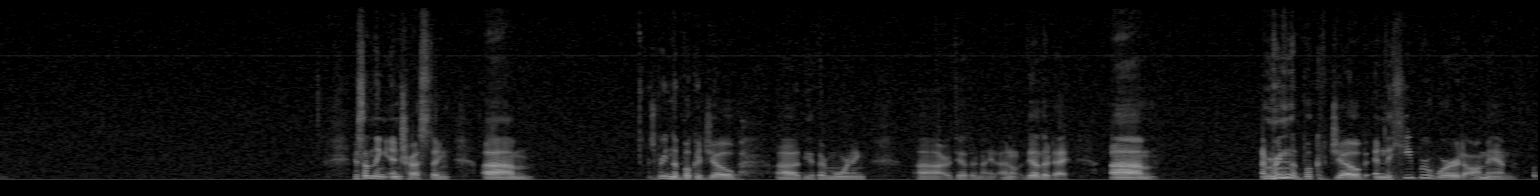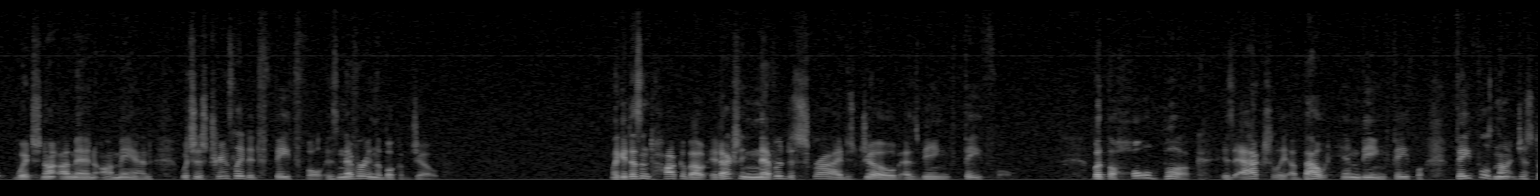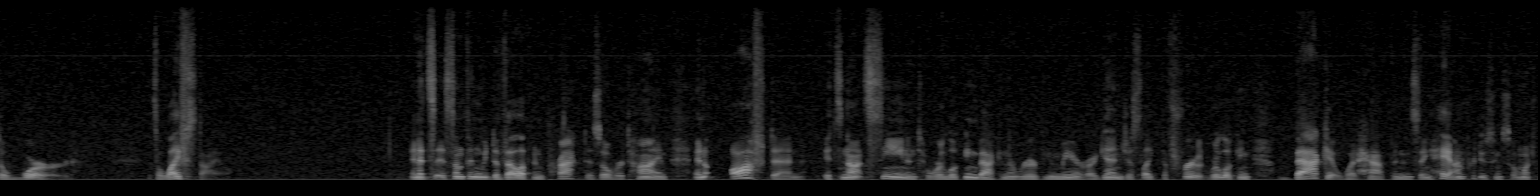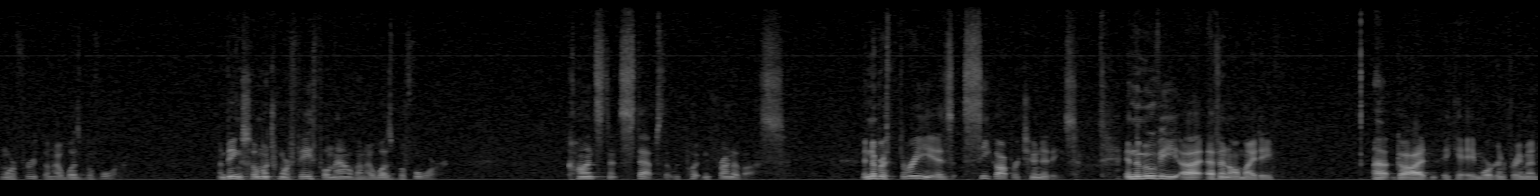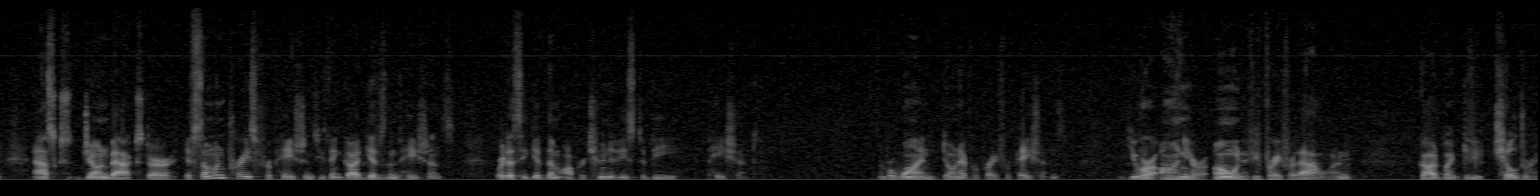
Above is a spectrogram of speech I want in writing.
Here's something interesting. Um, I was reading the book of Job uh, the other morning, uh, or the other night, I don't know, the other day. Um, I'm reading the book of Job, and the Hebrew word amen, which, not amen, amen, which is translated faithful, is never in the book of Job. Like it doesn't talk about, it actually never describes Job as being faithful. But the whole book is actually about him being faithful. Faithful is not just a word, it's a lifestyle. And it's, it's something we develop and practice over time. And often, it's not seen until we're looking back in the rearview mirror. Again, just like the fruit, we're looking back at what happened and saying, hey, I'm producing so much more fruit than I was before. I'm being so much more faithful now than I was before. Constant steps that we put in front of us. And number three is seek opportunities. In the movie uh, Evan Almighty, uh, God, aka Morgan Freeman, asks Joan Baxter if someone prays for patience, you think God gives them patience, or does he give them opportunities to be patient? Number one, don't ever pray for patience. You are on your own if you pray for that one. God might give you children.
